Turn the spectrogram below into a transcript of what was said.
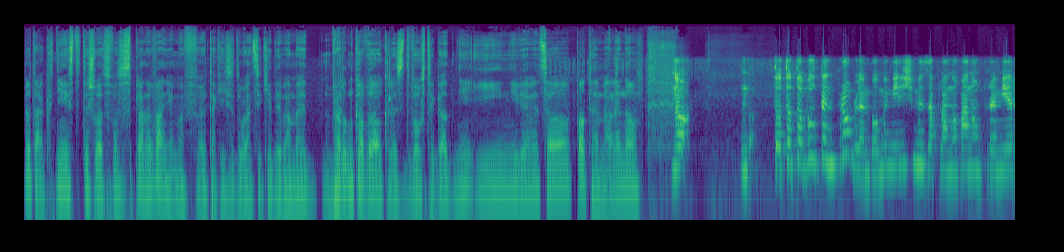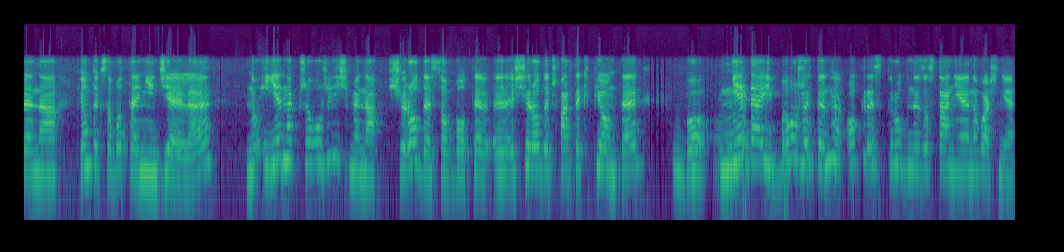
No tak, nie jest też łatwo z planowaniem w takiej sytuacji, kiedy mamy warunkowy okres dwóch tygodni i nie wiemy co potem, ale no No, no to, to, to był ten problem, bo my mieliśmy zaplanowaną premierę na piątek, sobotę, niedzielę. No i jednak przełożyliśmy na środę, sobotę, y, środę, czwartek, piątek, bo nie daj Boże ten okres próbny zostanie, no właśnie,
